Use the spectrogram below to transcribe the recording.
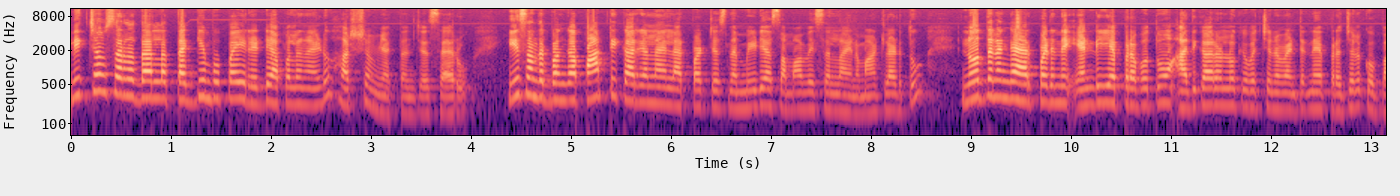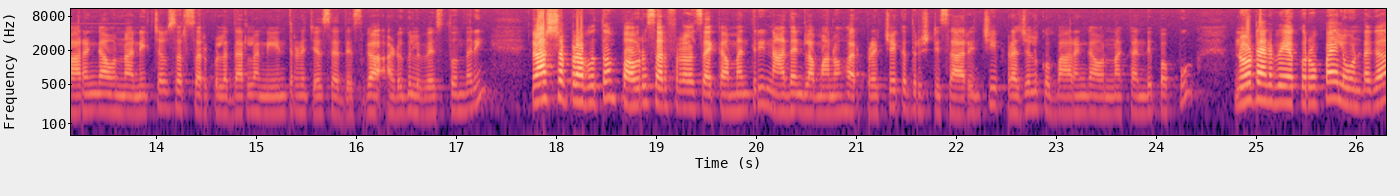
నిత్యావసరాల ధరల తగ్గింపుపై రెడ్డి అప్పలనాయుడు హర్షం వ్యక్తం చేశారు. ఈ సందర్భంగా పార్టీ కార్యాలయంలో ఏర్పాటు చేసిన మీడియా సమావేశంలో ఆయన మాట్లాడుతూ నూతనంగా ఏర్పడిన ఎన్డీఏ ప్రభుత్వం అధికారంలోకి వచ్చిన వెంటనే ప్రజలకు భారంగా ఉన్న నిత్యావసర సరుకుల ధరల నియంత్రణ చేసే దిశగా అడుగులు వేస్తోందని రాష్ట్ర ప్రభుత్వం పౌర సరఫరాల శాఖ మంత్రి నాదెండ్ల మనోహర్ ప్రత్యేక దృష్టి సారించి ప్రజలకు భారంగా ఉన్న కందిపప్పు నూట ఎనభై ఒక్క రూపాయలు ఉండగా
